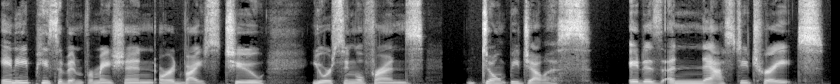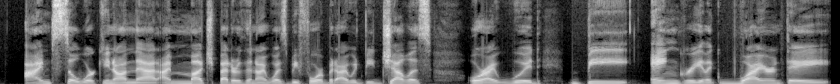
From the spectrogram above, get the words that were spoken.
any piece of information or advice to your single friends, don't be jealous. It is a nasty trait. I'm still working on that. I'm much better than I was before, but I would be jealous or I would be angry. Like, why aren't they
